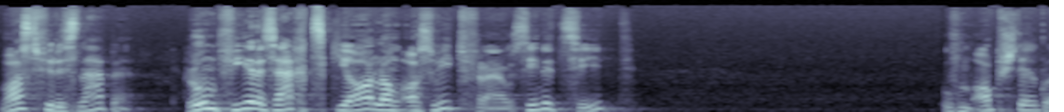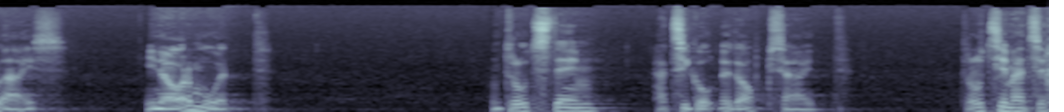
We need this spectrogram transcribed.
Was für ein Leben. Rund 64 Jahre lang als Witfrau seiner Zeit auf dem Abstellgleis in Armut. Und trotzdem hat sie Gott nicht abgesagt. Trotzdem hat sich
